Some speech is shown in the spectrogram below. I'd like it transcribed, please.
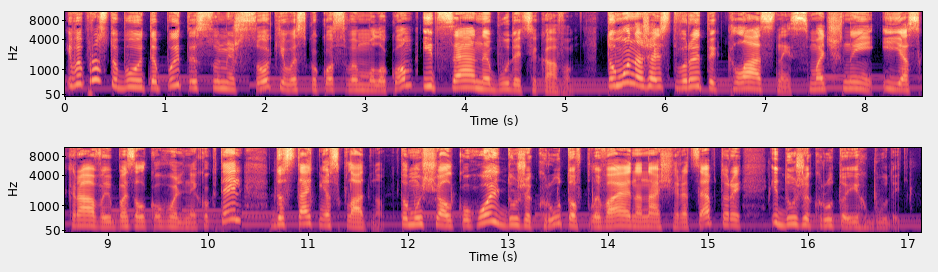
І ви просто будете пити суміш соків із кокосовим молоком, і це не буде цікаво. Тому, на жаль, створити класний, смачний і яскравий безалкогольний коктейль достатньо складно, тому що алкоголь дуже круто впливає на наші рецептори і дуже круто їх будить.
